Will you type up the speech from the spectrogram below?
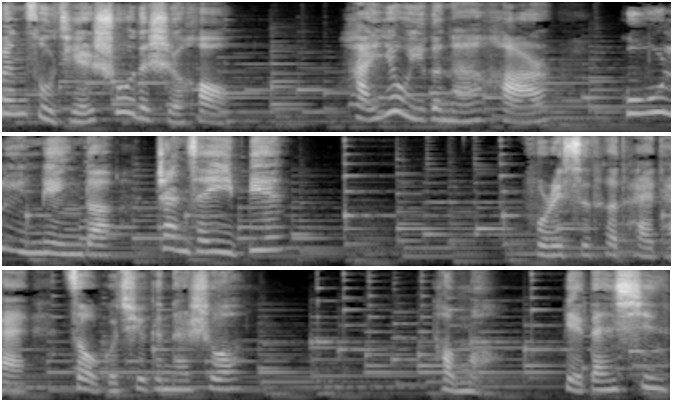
分组结束的时候，还有一个男孩孤零零的站在一边。弗瑞斯特太太走过去跟他说：“汤姆，别担心，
